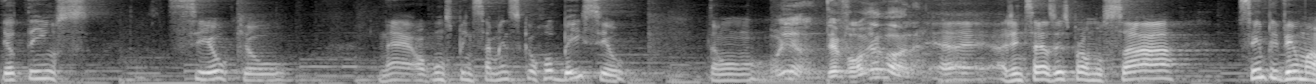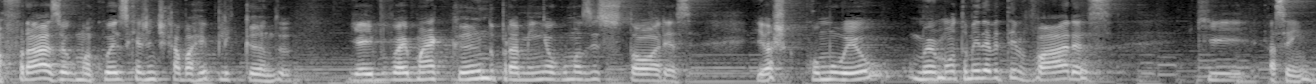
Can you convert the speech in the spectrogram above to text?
eu tenho seu que eu né, alguns pensamentos que eu roubei seu. Então. Olha, devolve agora. É, a gente sai às vezes para almoçar, sempre vem uma frase, alguma coisa que a gente acaba replicando. E aí vai marcando para mim algumas histórias. E eu acho que, como eu, o meu irmão também deve ter várias. Que, assim,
